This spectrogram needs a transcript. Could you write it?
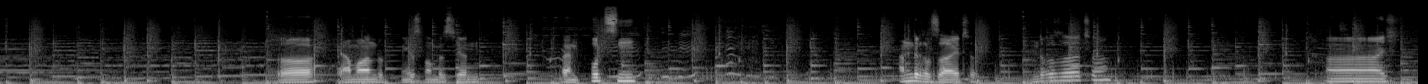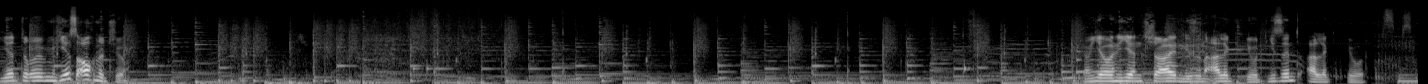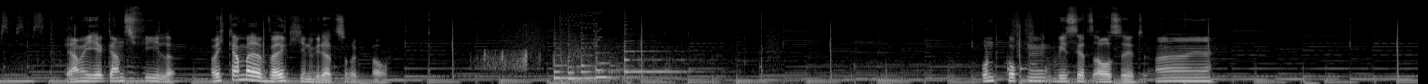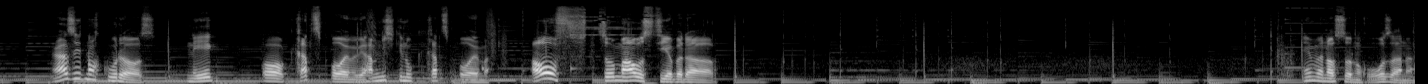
So, ja Mann, du trainierst noch ein bisschen. Dein Putzen. Andere Seite. Andere Seite. Äh, hier drüben. Hier ist auch eine Tür. kann mich aber nicht entscheiden. Die sind alle cute. Die sind alle cute. Wir haben hier ganz viele. Aber ich kann mal Wölkchen wieder zurückkaufen. Und gucken, wie es jetzt aussieht. Äh ja, sieht noch gut aus. Nee. Oh, Kratzbäume. Wir haben nicht genug Kratzbäume. Auf zum Haustierbedarf. Nehmen wir noch so einen rosanen.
